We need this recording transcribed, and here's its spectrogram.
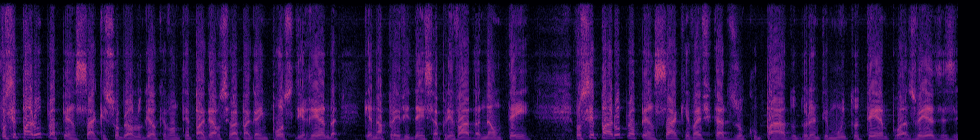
Você parou para pensar que sobre o aluguel que vão ter que pagar, você vai pagar imposto de renda, que na previdência privada não tem? Você parou para pensar que vai ficar desocupado durante muito tempo, às vezes?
